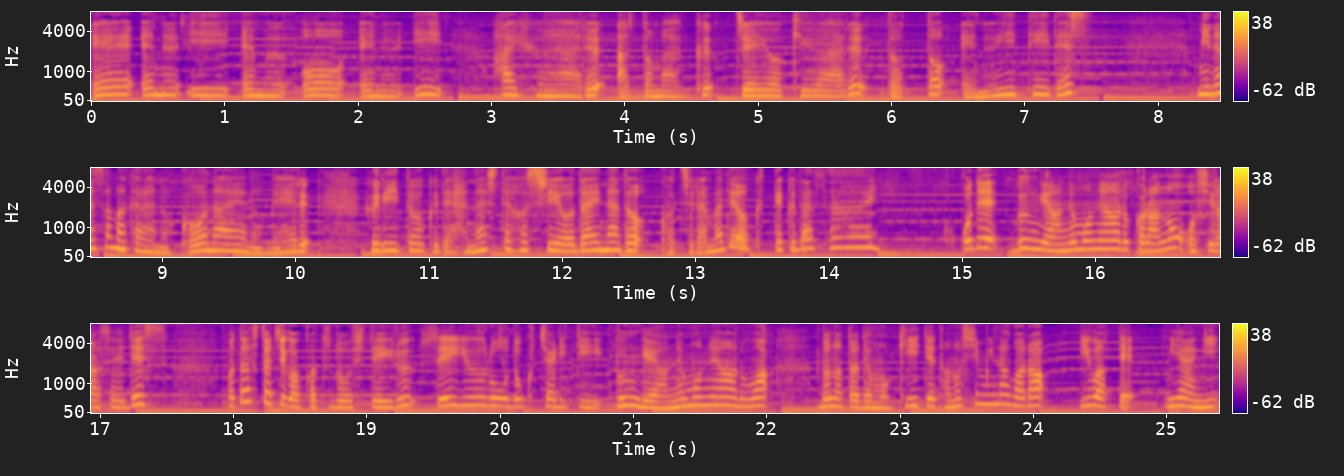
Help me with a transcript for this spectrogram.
anemone ハイフン r アットマーク JOQR.net です。皆様からのコーナーへのメールフリートークで話してほしいお題などこちらまで送ってください。ここで文芸アネモネアールからのお知らせです。私たちが活動している声優朗読チャリティー文芸アネモネアールはどなたでも聞いて楽しみながら岩手、宮城、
